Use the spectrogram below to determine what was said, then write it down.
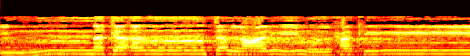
إنك أنت العليم الحكيم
